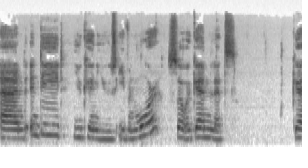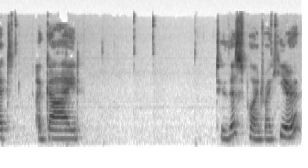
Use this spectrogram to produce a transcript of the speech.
And indeed you can use even more so again let's get a guide to this point right here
